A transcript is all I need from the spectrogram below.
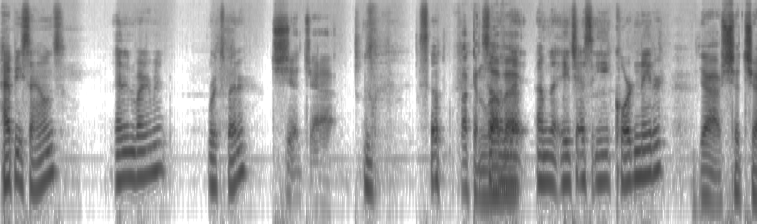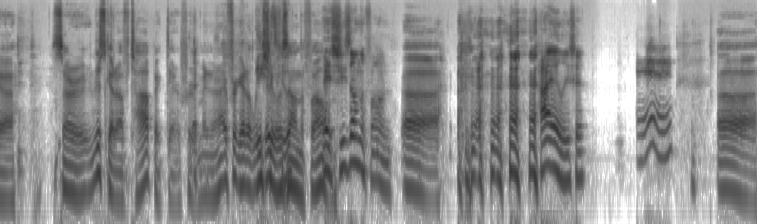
happy sounds and environment works better. shit yeah So, fucking so love I'm, it the, I'm the HSE coordinator. yeah shit yeah sorry we just got off topic there for a minute i forgot alisha That's was cool. on the phone Hey, she's on the phone. uh Hi, Alisha. Hey. Uh,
